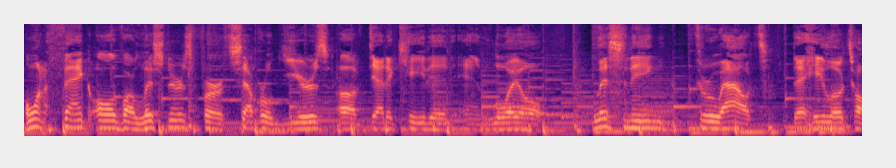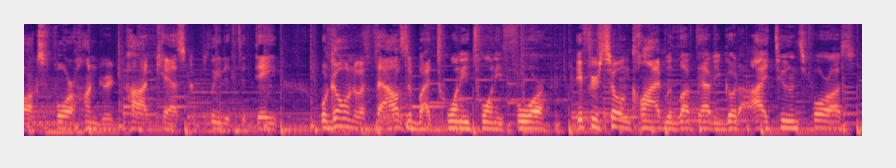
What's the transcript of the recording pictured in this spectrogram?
I want to thank all of our listeners for several years of dedicated and loyal listening throughout the Halo Talks 400 podcast completed to date. We're going to a thousand by 2024. If you're so inclined, we'd love to have you go to iTunes for us,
